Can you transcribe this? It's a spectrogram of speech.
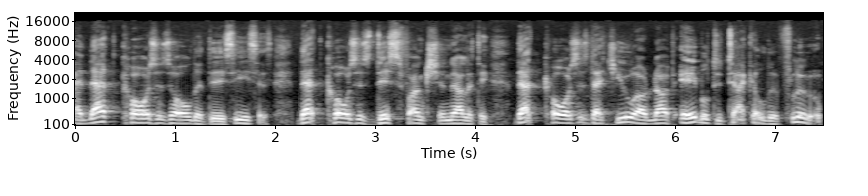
And that causes all the diseases. That causes dysfunctionality. That causes that you are not able to tackle the flu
